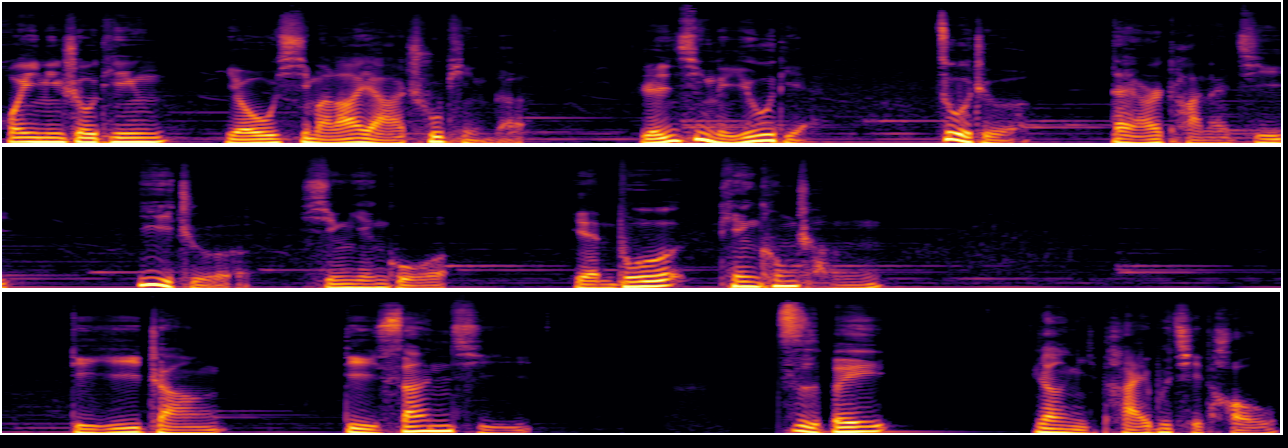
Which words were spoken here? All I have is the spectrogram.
欢迎您收听由喜马拉雅出品的《人性的优点》，作者戴尔·卡耐基，译者邢彦国，演播天空城。第一章，第三集。自卑，让你抬不起头。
